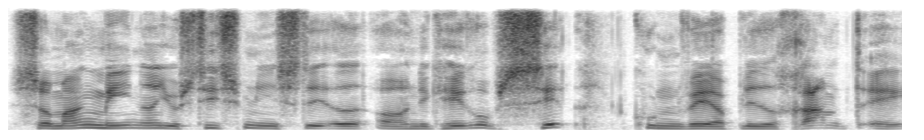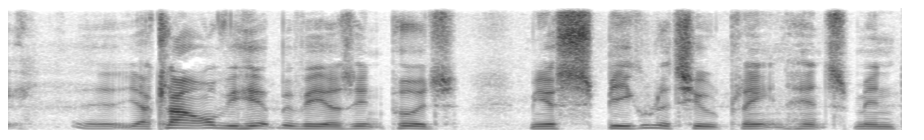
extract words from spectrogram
så mange mener Justitsministeriet og Nick Hækkerup selv kunne være blevet ramt af. Øh, Jeg er klar over, at vi her bevæger os ind på et mere spekulativt plan, Hans, men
